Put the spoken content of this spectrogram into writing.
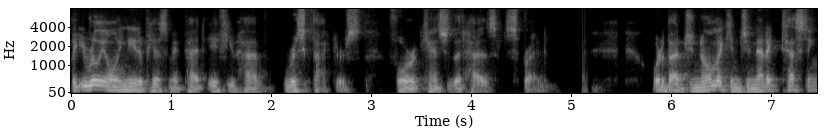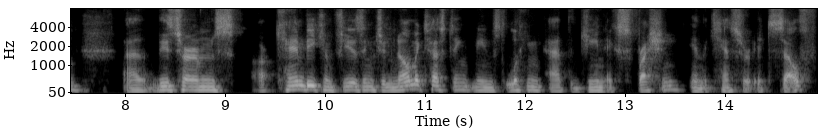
But you really only need a PSMA PET if you have risk factors for cancer that has spread. What about genomic and genetic testing? Uh, these terms are, can be confusing. Genomic testing means looking at the gene expression in the cancer itself.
